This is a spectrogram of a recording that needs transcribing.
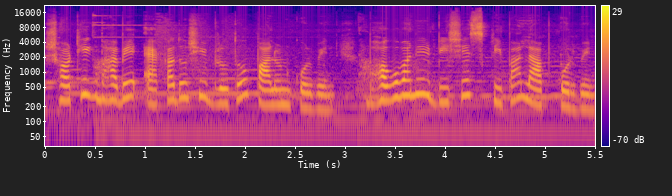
সঠিকভাবে একাদশী ব্রত পালন করবেন। ভগবানের বিশেষ কৃপা লাভ করবেন।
